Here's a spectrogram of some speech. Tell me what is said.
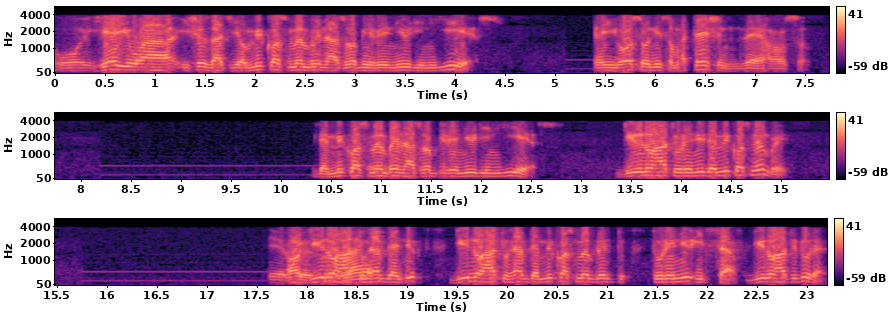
well, here you are. It shows that your mucous membrane has not been renewed in years, and you also need some attention there also. The mucous membrane has not been renewed in years. Do you know how to renew the mucous membrane? Yeah, or do you know how to have the nu- do you know how to have the mucous membrane to, to renew itself? Do you know how to do that?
